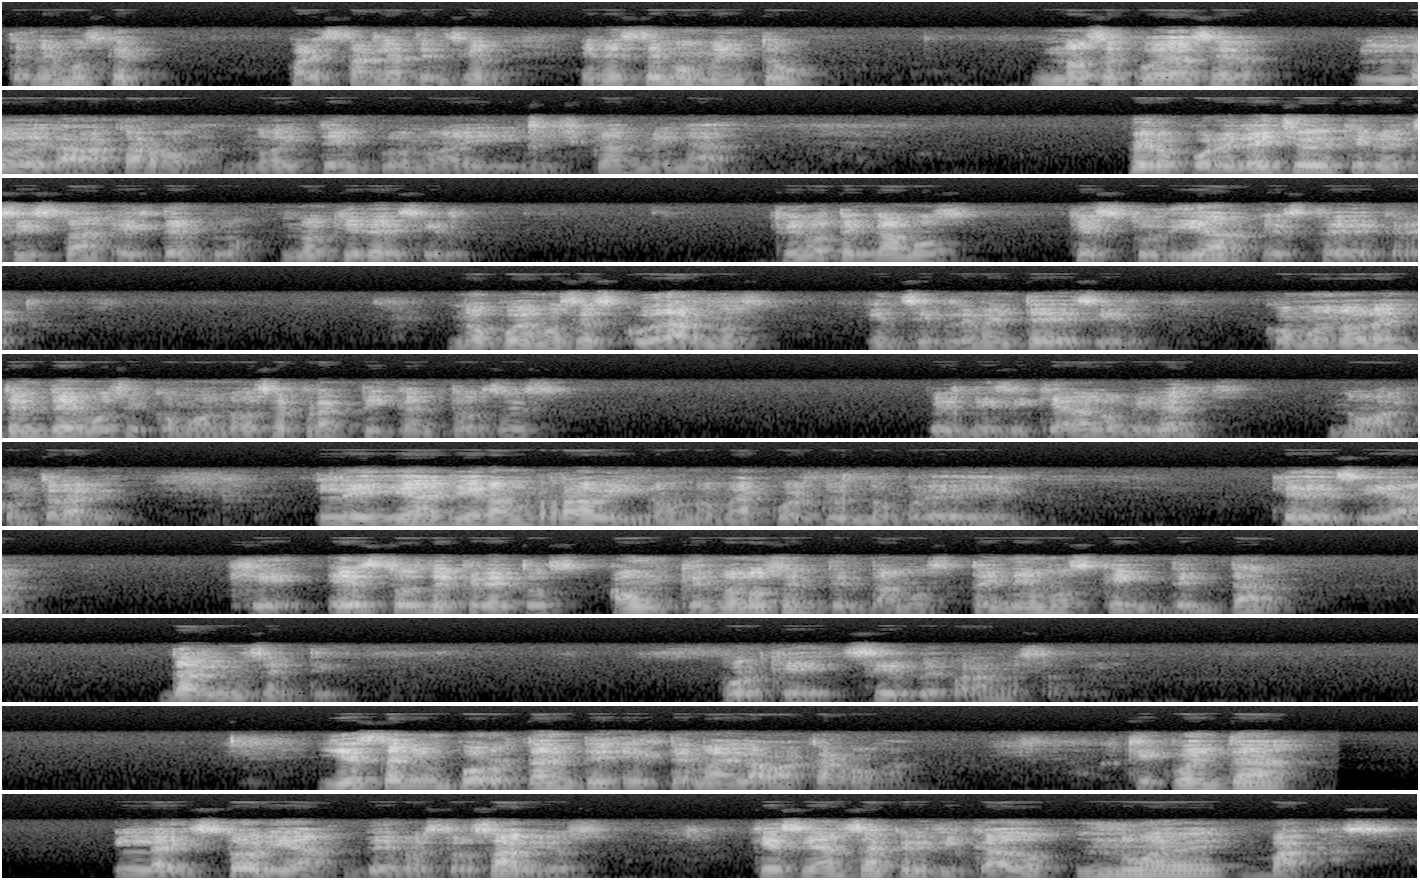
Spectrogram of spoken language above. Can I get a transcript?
tenemos que prestarle atención. En este momento no se puede hacer lo de la vaca roja. No hay templo, no hay Mishkan, no hay nada. Pero por el hecho de que no exista el templo, no quiere decir que no tengamos que estudiar este decreto. No podemos escudarnos en simplemente decir, como no lo entendemos y como no se practica, entonces, pues ni siquiera lo miremos. No, al contrario. Leí ayer a un rabino, no me acuerdo el nombre de él, que decía que estos decretos, aunque no los entendamos, tenemos que intentar darle un sentido, porque sirve para nuestra vida. Y es tan importante el tema de la vaca roja, que cuenta la historia de nuestros sabios que se han sacrificado nueve vacas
